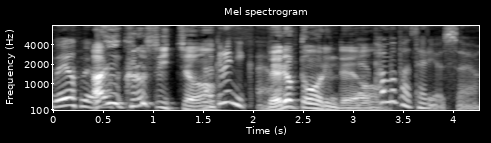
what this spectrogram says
왜요, 왜요? 아니 그럴 수 있죠. 아, 그러니까요. 매력 덩어리인데요. 네, 판무파탈이었어요.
